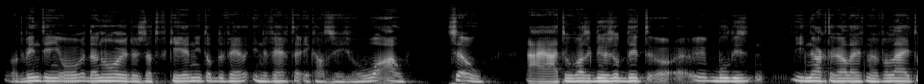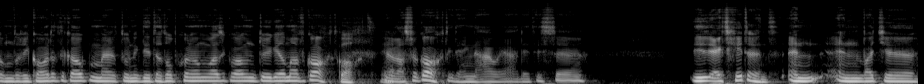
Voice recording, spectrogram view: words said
wat wind in je oren, dan hoor je dus dat verkeer niet op de ver, in de verte. Ik had zoiets van, wauw, zo. Nou ja, toen was ik dus op dit, eh, ik bedoel, die, die nachtegaal heeft me verleid om de recorder te kopen, maar toen ik dit had opgenomen, was ik gewoon natuurlijk helemaal verkocht. Kocht. En dat was verkocht. Ik denk, nou ja, dit is, eh, dit is echt schitterend. En, en wat je...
